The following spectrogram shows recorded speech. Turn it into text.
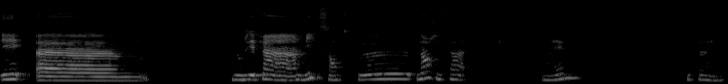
Et euh, donc j'ai fait un mix entre... Non, j'ai fait un, M. J'ai fait un M.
